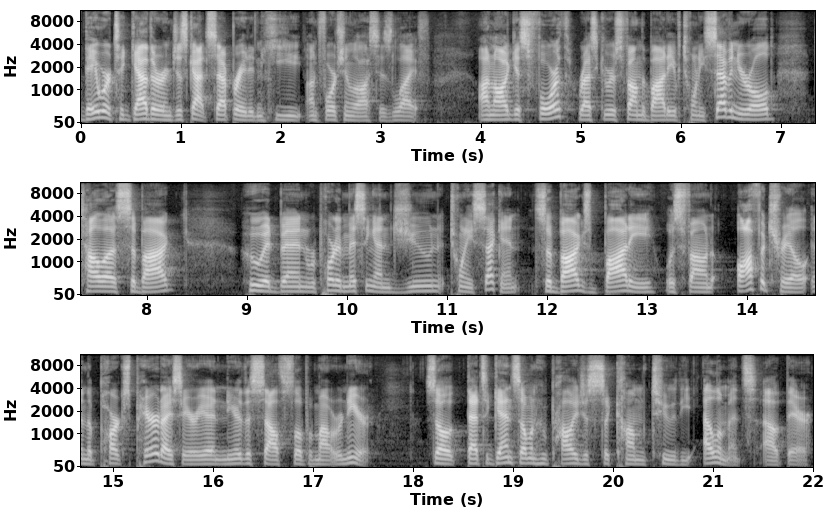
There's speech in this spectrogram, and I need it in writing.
they were together and just got separated, and he unfortunately lost his life. On August 4th, rescuers found the body of 27 year old Tala Sabag, who had been reported missing on June 22nd. Sabag's body was found off a trail in the park's Paradise area near the south slope of Mount Rainier. So that's again someone who probably just succumbed to the elements out there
